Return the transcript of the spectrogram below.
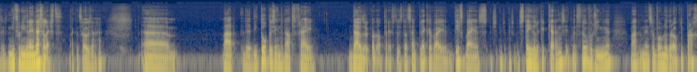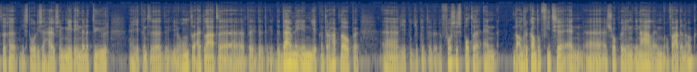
is niet voor iedereen weggelegd, laat ik het zo zeggen. Uh, maar de, die top is inderdaad vrij duidelijk wat dat betreft. Dus dat zijn plekken waar je dicht bij een stedelijke kern zit met veel voorzieningen. Maar de mensen wonen er ook in prachtige historische huizen midden in de natuur. je kunt de, je hond uitlaten, de, de, duinen in, je kunt er hardlopen. Uh, je, je kunt er de vossen spotten en de andere kant op fietsen en uh, shoppen in, in Haarlem of waar dan ook.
